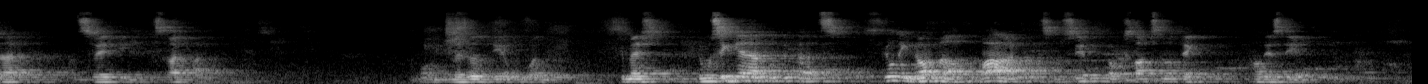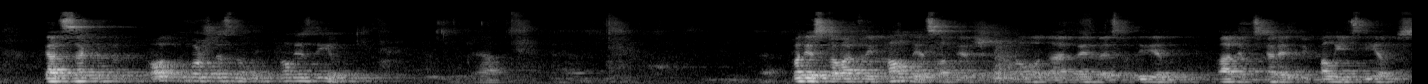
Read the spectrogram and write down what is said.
dara un sveitīgi tas var pārādīt. Un mēs dodam Dievu godu. Ka mēs, ka mums ikdienā būtu tāds pilnīgi normāli vārdi, kas mums ir kaut kas labs notiek, paldies Dievu. Kāds saka, o, tu forši tas notiek, paldies Dievu. Jā. Patiesībā vārds arī paldies latviešu valodā ir veidojis no diviem vārdiem, kas kādreiz bija palīdz Dievs.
